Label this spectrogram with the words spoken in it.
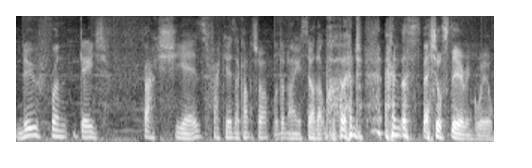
New front gauge fascias, fascias, I can't show, I don't know how you say that word, and a special steering wheel.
